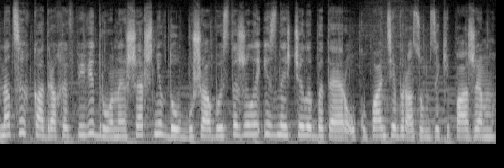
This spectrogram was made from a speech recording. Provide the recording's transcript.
На цих кадрах FPV-дрони шершнів Довбуша вистежили і знищили БТР окупантів разом з екіпажем.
